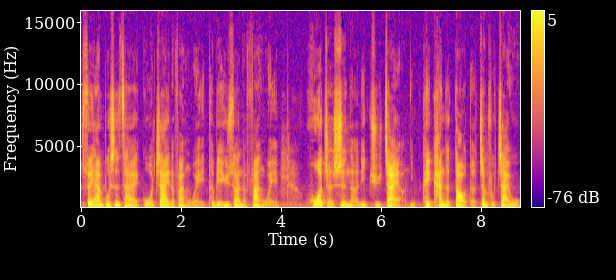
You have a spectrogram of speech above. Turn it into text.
虽然不是在国债的范围、特别预算的范围，或者是呢，你举债啊，你可以看得到的政府债务，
